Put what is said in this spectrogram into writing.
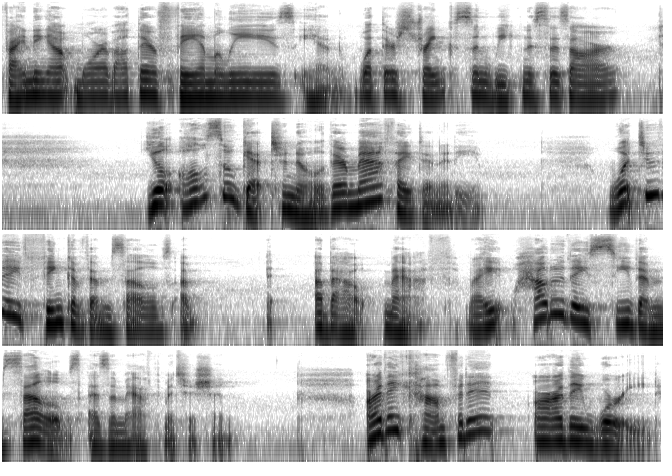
finding out more about their families and what their strengths and weaknesses are. You'll also get to know their math identity. What do they think of themselves about math, right? How do they see themselves as a mathematician? Are they confident or are they worried?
